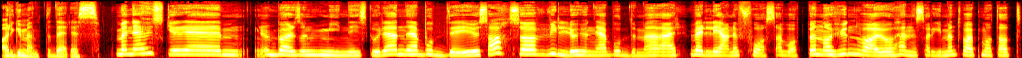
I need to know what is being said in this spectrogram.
argumentet deres. Men jeg husker eh, bare en sånn minihistorie. Når jeg bodde i USA, så ville jo hun jeg bodde med der, veldig gjerne få seg våpen. Og hun var jo, hennes argument var på en måte at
